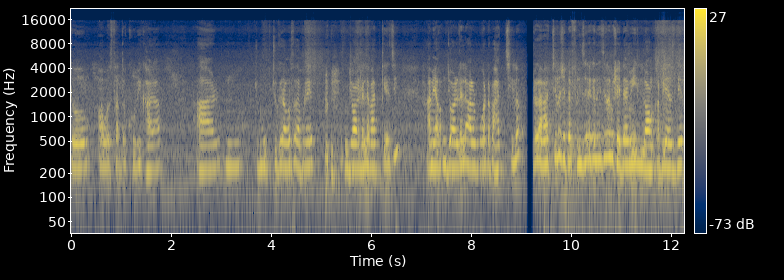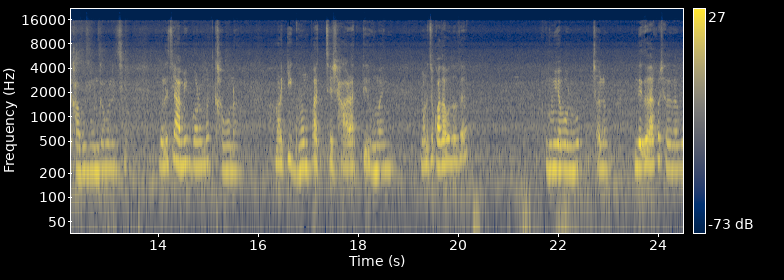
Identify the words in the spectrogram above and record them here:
তো অবস্থা তো খুবই খারাপ। আর মুখ চুকের অবস্থা, তারপরে জল ঢেলে ভাত খেয়েছি। আমি এখন জল ঢেলে অল্প কটা ভাত ছিল ভাত ছিল সেটা ফ্রিজে রেখে দিয়েছিলাম, সেটা আমি লঙ্কা পেঁয়াজ দিয়ে খাব, বোনকে বলেছি। বলেছি, আমি গরম ভাত খাব না। আমার কি ঘুম পাচ্ছে সারা রাত্রির ঘুমাইনি। মনে হচ্ছে কথা বলতে ঘুমিয়ে পড়ব। চলো, দেখতে থাকো, সাথে থাকো।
